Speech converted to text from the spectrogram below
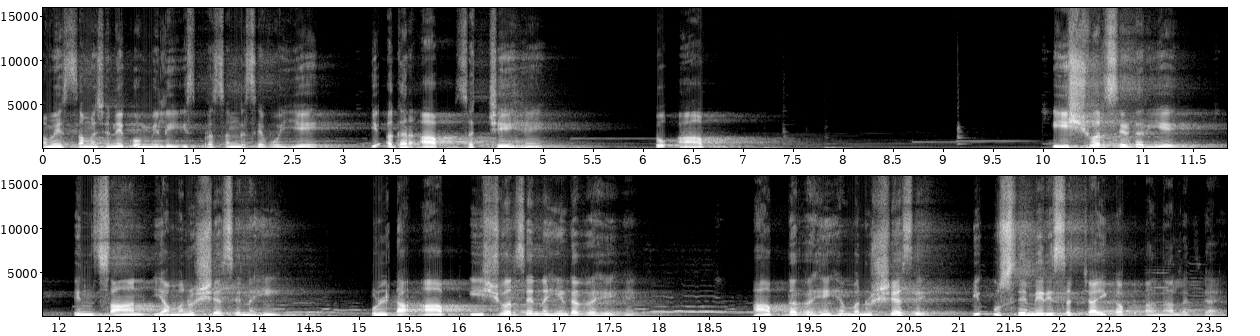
हमें समझने को मिली इस प्रसंग से वो ये कि अगर आप सच्चे हैं तो आप ईश्वर से डरिए, इंसान या मनुष्य से नहीं। उल्टा आप ईश्वर से नहीं डर रहे हैं। आप डर रहे हैं मनुष्य से कि उससे मेरी सच्चाई का पता ना लग जाए।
